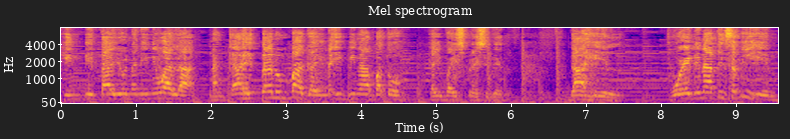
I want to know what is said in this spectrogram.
Hindi tayo naniniwala ng kahit anong bagay na ibinabato kay Vice President. Dahil pwede natin sabihin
